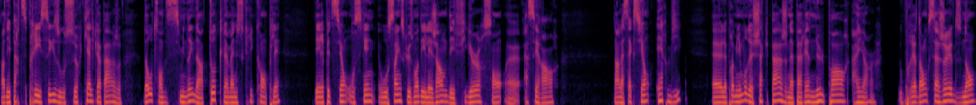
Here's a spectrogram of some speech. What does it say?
dans des parties précises ou sur quelques pages. D'autres sont disséminés dans tout le manuscrit complet. Des répétitions au sein, au sein excuse-moi, des légendes, des figures sont euh, assez rares. Dans la section herbier, euh, le premier mot de chaque page n'apparaît nulle part ailleurs. Il pourrait donc s'agir du nom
